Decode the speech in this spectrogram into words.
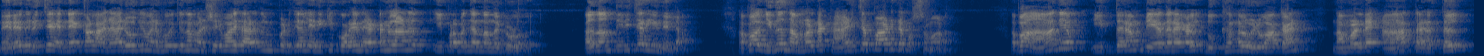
നേരെ തിരിച്ച് എന്നേക്കാൾ അനാരോഗ്യം അനുഭവിക്കുന്ന മനുഷ്യരുമായി താരതമ്യപ്പെടുത്തിയാൽ എനിക്ക് കുറെ നേട്ടങ്ങളാണ് ഈ പ്രപഞ്ചം തന്നിട്ടുള്ളത്. അത് നാം തിരിച്ചറിയുന്നില്ല. അപ്പോൾ ഇത് നമ്മളുടെ കാഴ്ചപ്പാടിന്റെ പ്രശ്നമാണ്. അപ്പോൾ ആദ്യം ഇത്തരം വേദനകൾ ദുഃഖങ്ങൾ ഒഴിവാക്കാൻ നമ്മളുടെ ആ തരത്തിൽ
